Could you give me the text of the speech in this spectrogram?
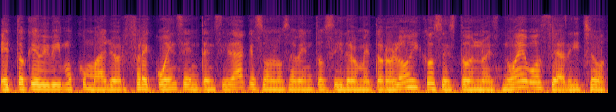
esto que vivimos con mayor frecuencia e intensidad, que son los eventos hidrometeorológicos. Esto no es nuevo, se ha dicho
